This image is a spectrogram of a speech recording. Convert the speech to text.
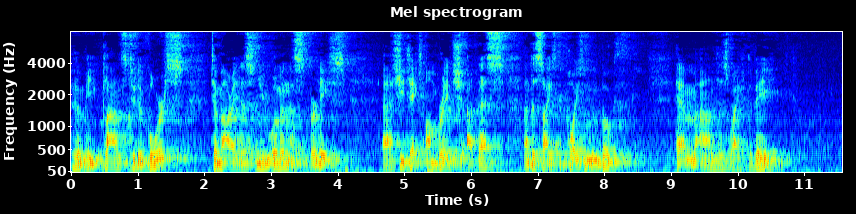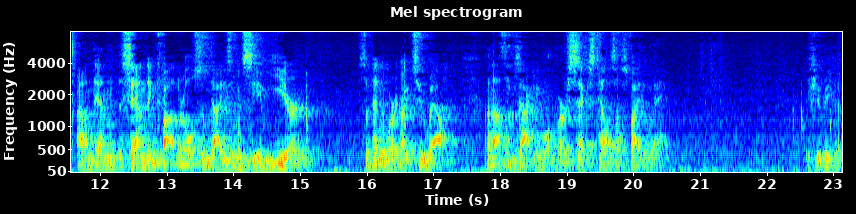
whom he plans to divorce to marry this new woman, this Bernice, uh, she takes umbrage at this and decides to poison them both, him and his wife to be. And then the sending father also dies in the same year. So it didn't work out too well. And that's exactly what verse 6 tells us, by the way, if you read it.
